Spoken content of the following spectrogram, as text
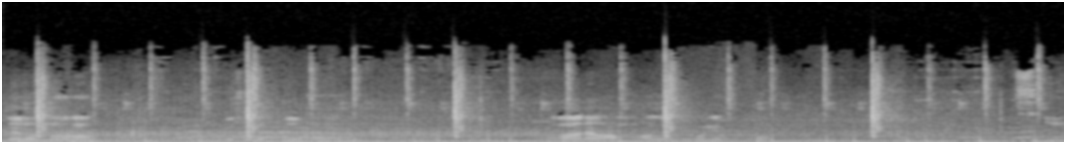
pero no, se lo pude. Ahora vamos a ver con esto. Si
